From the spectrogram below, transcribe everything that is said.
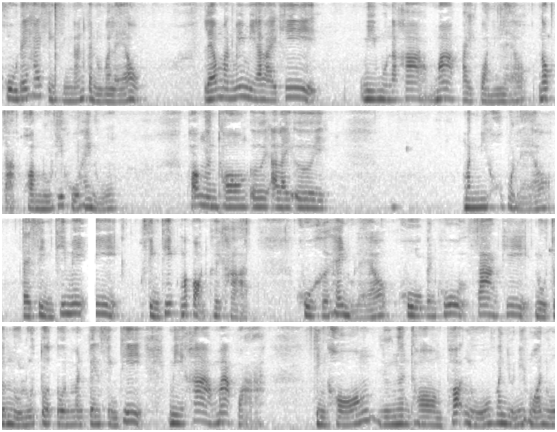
ครูได้ให้สิ่งสิ่งนั้นกับหนูมาแล้ว แล้วมันไม่มีอะไรที่มีมูลค่ามากไปกว่านี้แล้ว นอกจากความรู้ที่ครูให้หนู เพราะเงินทองเอ่ยอะไรเอ่ยมันมีครบหมดแล้ว แต่สิ่งที่ไม่สิ่งที่เมื่อก่อนเคยขาด ครูเคยให้หนูแล้ว ครูเป็นคู่สร้างที่หนูจนหนูรู้ตัวตน มันเป็นสิ่งที่มีค่ามากกว่า สิ่งของหรือเงินทอง เพราะหนูมันอยู่ในหัวหนู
